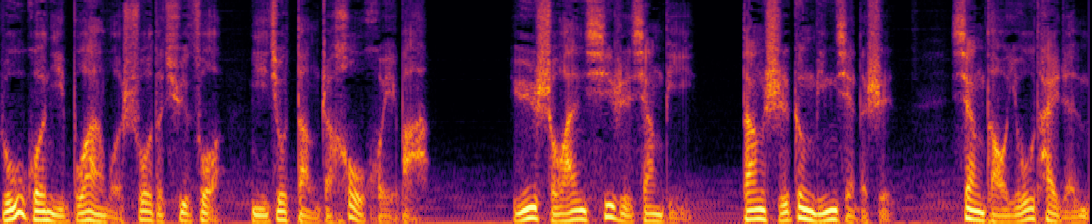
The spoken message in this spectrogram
如果你不按我说的去做，你就等着后悔吧。与守安息日相比，当时更明显的是，向导犹太人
